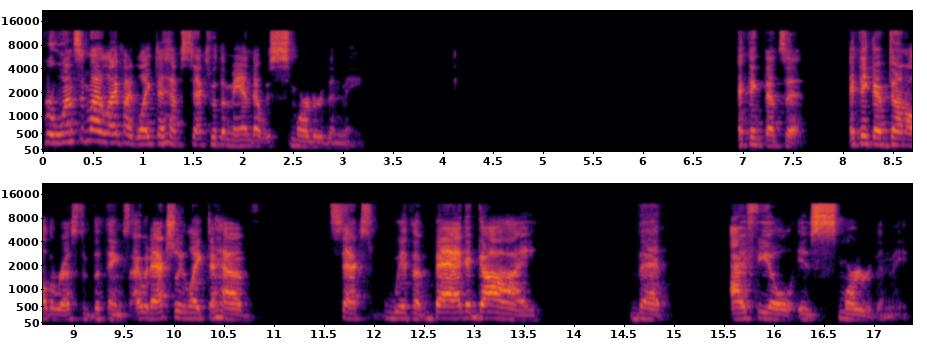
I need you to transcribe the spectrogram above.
for once in my life, I'd like to have sex with a man that was smarter than me. I think that's it. I think I've done all the rest of the things. I would actually like to have sex with a bag of guy that I feel is smarter than me.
